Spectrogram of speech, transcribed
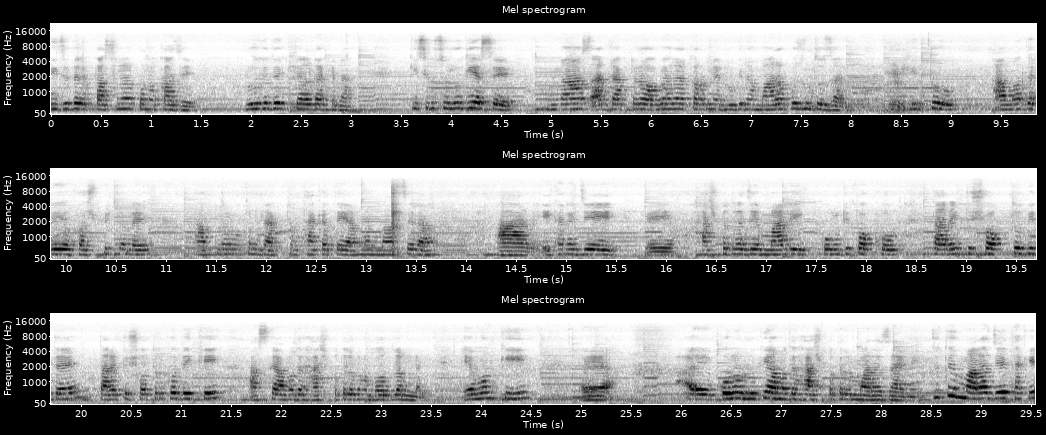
নিজেদের পার্সোনাল কোনো কাজে। রুগীদের খেয়াল রাখে না। কিছু কিছু রুগী আছে নার্স আর ডাক্তারের অবহেলার কারণে রুগীরা মারা পর্যন্ত যায়। কিন্তু আমাদের এই হসপিটালে আপনার মতন ডাক্তার থাকাতে আমার নার্সেরা আর এখানে যে হাসপাতালের যে মালিক কমিটি পক্ষ তারা একটু শক্ত বিদায় তারা একটু সতর্ক দেখেই আজকে আমাদের হাসপাতালে কোনো বদলাম নাই। এমনকি কোনো রুগী আমাদের হাসপাতালে মারা যায়নি। যদি মারা যেয়ে থাকে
